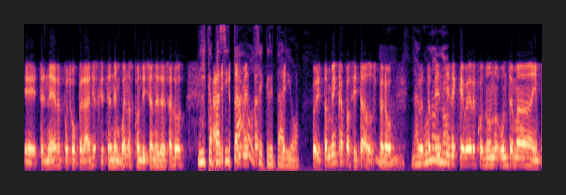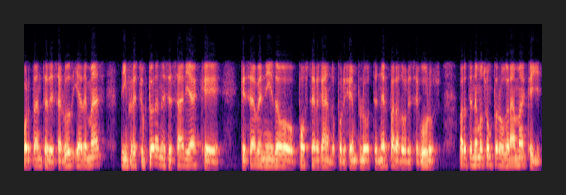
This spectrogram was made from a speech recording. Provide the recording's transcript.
eh, tener pues operarios que estén en buenas condiciones de salud. Y capacitados, secretario. Pues, también capacitados, pero, mm, también tiene que ver con un, un tema importante de salud y además de infraestructura necesaria que, que se ha venido postergando. Por ejemplo, tener paradores seguros. Ahora tenemos un programa que,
